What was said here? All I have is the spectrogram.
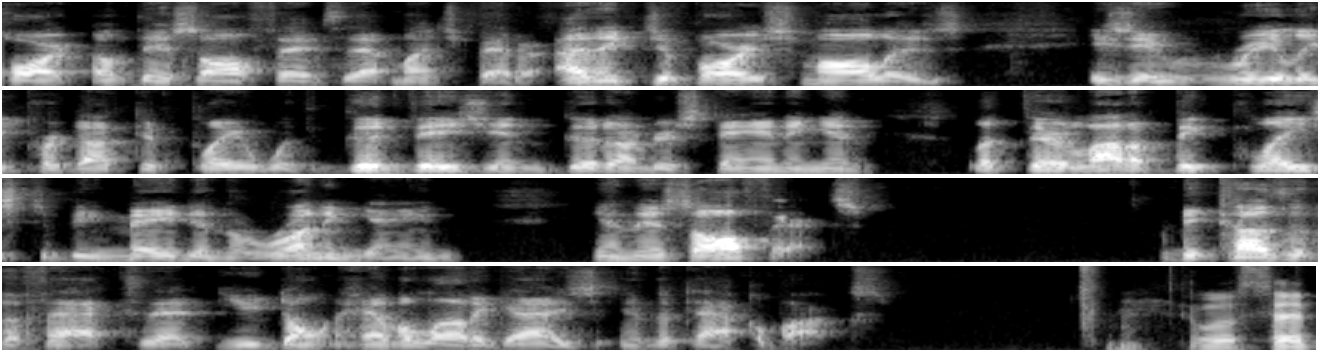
part of this offense that much better. I think Jabari Small is is a really productive player with good vision, good understanding, and look, there are a lot of big plays to be made in the running game in this offense because of the fact that you don't have a lot of guys in the tackle box. Hmm. Well said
